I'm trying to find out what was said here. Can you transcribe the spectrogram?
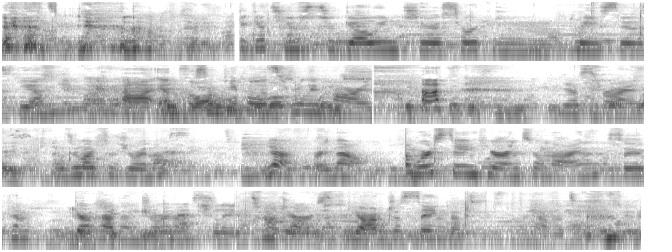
you get used to going to certain places. Yeah, uh, and for some people it's really hard. Yes, right. Would you like to join us? Yeah, right now. We're staying here until 9, so you can go ahead and join us. Two years. Yeah, I'm just saying that we have it.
